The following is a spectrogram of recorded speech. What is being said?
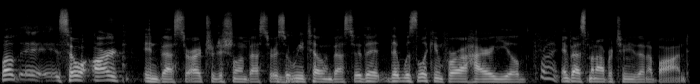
Well, uh, so our investor, our traditional investor, is a mm-hmm. retail investor that, that was looking for a higher yield right. investment opportunity than a bond.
